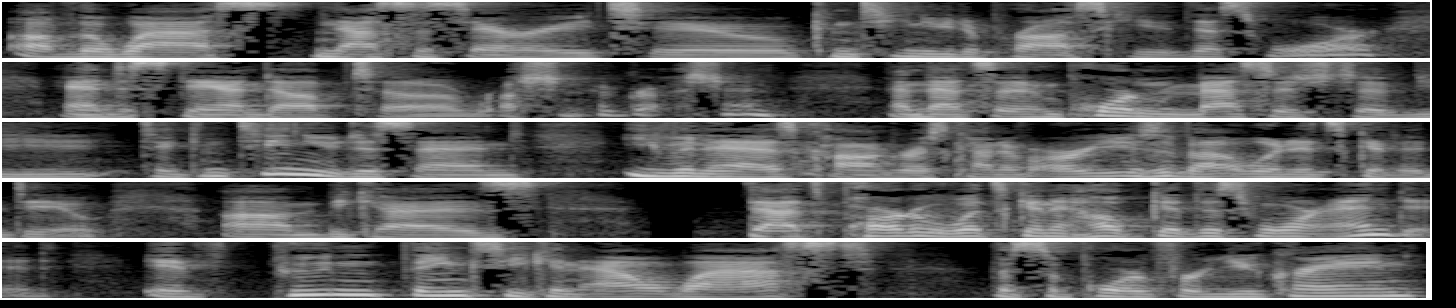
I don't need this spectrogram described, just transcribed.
of the West necessary to continue to prosecute this war and to stand up to Russian aggression. And that's an important message to be to continue to send, even as Congress kind of argues about what it's going to do, um, because that's part of what's going to help get this war ended. If Putin thinks he can outlast the support for Ukraine,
